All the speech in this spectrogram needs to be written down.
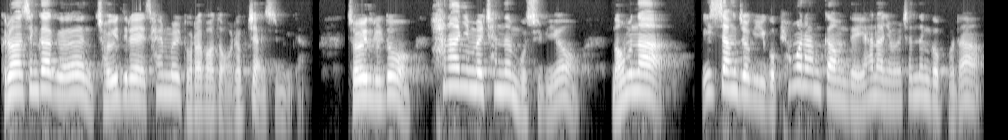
그러한 생각은 저희들의 삶을 돌아봐도 어렵지 않습니다. 저희들도 하나님을 찾는 모습이요. 너무나 일상적이고 평안함 가운데 하나님을 찾는 것보다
